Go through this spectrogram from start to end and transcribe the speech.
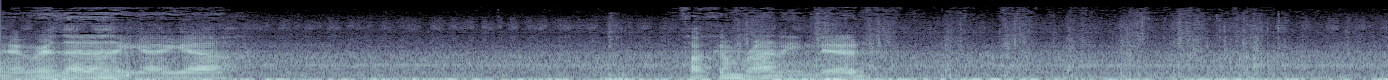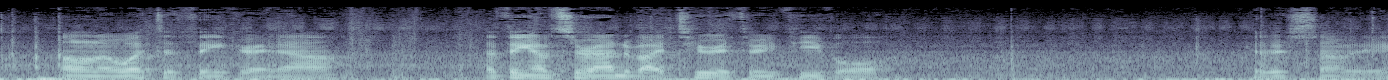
Where'd that other guy go? Fuck, I'm running, dude. I don't know what to think right now. I think I'm surrounded by two or three people. Okay, there's somebody.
